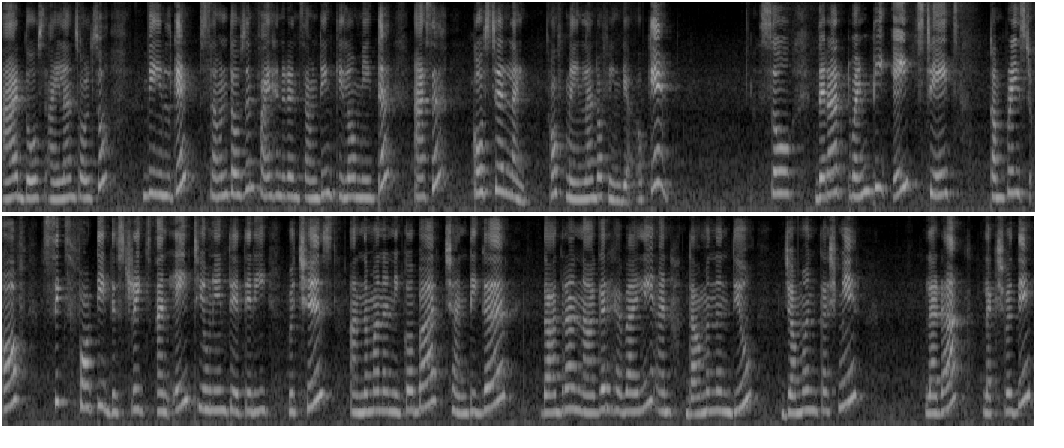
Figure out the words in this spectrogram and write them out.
add those islands also we will get 7517 kilometer as a coastal line of mainland of India okay? So there are 28 states comprised of 640 districts and 8 union territory which is Andaman and Nicobar, Chandigarh, Dadra Nagar Haveli and Daman and Diu, Jammu and Kashmir, Ladakh, Lakshadweep,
